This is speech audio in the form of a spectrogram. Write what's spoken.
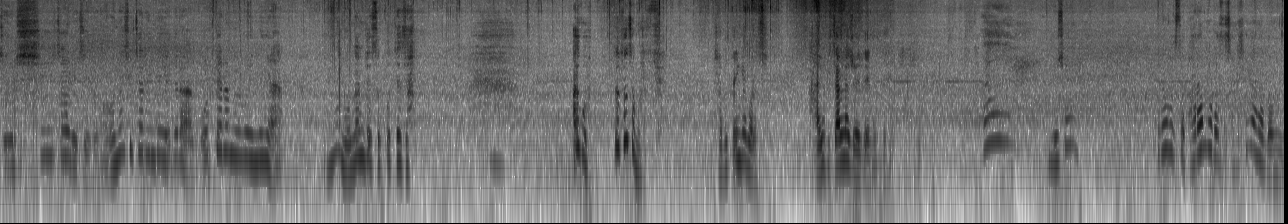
지금 시절이 지금 어느 시절인데 얘들아 꽃대를 물고 있느냐? 음, 모난 데서 꽃대다 아이고 뜯어져 버렸어. 잡아 당겨 버렸어. 가위로 잘라줘야 되는데. 아 요즘 이러고 있어. 바람 불어서 정신이 하나도 없네.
